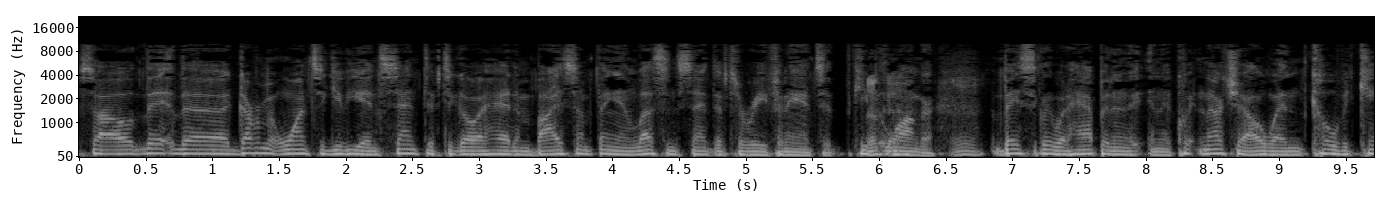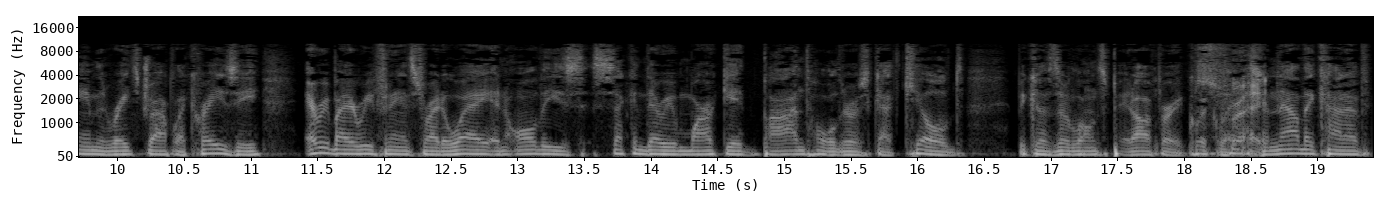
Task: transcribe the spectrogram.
So the the government wants to give you incentive to go ahead and buy something and less incentive to refinance it, keep Okay. it longer. Basically, what happened in a, in a quick nutshell when COVID came, the rates dropped like crazy. Everybody refinanced right away, and all these secondary market bond holders got killed because their loans paid off very quickly. Right. So now they kind of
